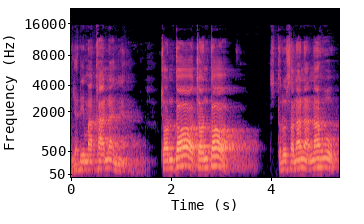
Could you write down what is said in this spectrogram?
jadi makanannya. Contoh contoh. Terusan anak nahu.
